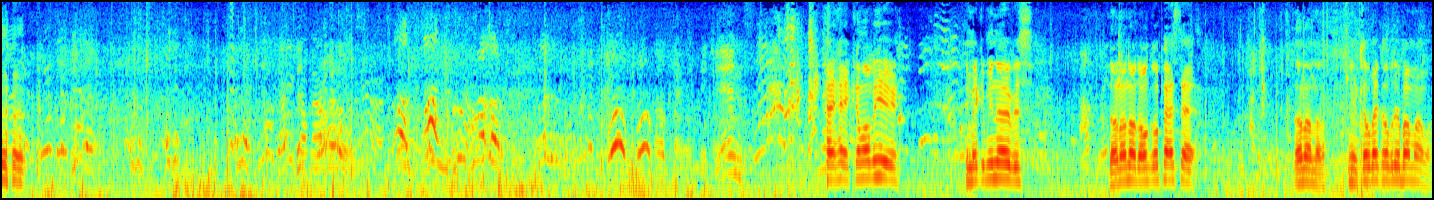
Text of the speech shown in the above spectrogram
I, I forgot. Sorry, Mama. Gross. Okay, pigeons. hey, hey, come over here. You're making me nervous. No, no, no, don't go past that. No, no, no. Here, go back over there by mama.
